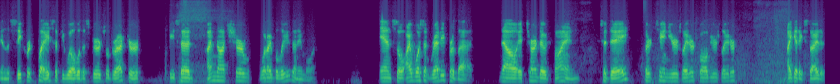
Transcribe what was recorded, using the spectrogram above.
in the secret place if you will with a spiritual director he said, I'm not sure what I believe anymore. And so I wasn't ready for that. Now it turned out fine. Today, 13 years later, 12 years later, I get excited.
